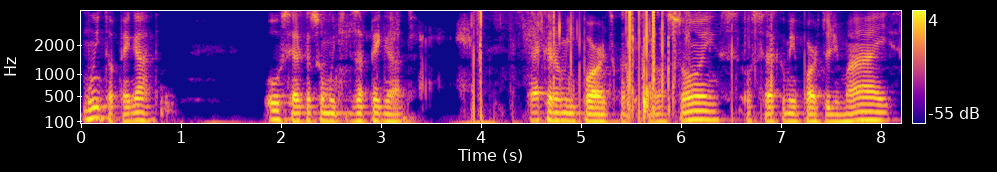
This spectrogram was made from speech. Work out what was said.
muito apegada? Ou será que eu sou muito desapegado? Será que eu não me importo com as relações? Ou será que eu me importo demais?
